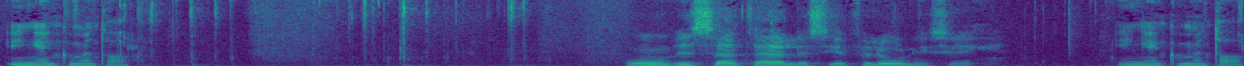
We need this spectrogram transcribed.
Ingen kommentar. Och hon visade inte heller sin förlovningsring. Ingen kommentar.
